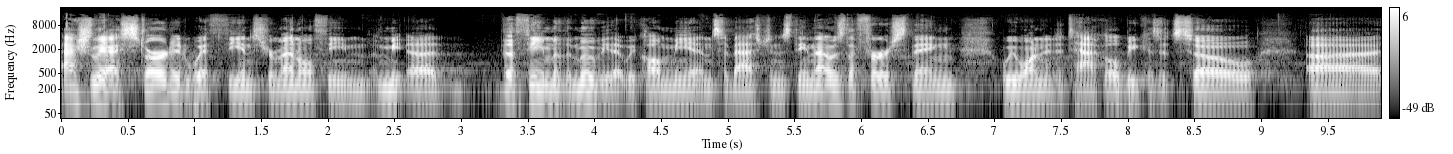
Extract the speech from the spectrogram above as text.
actually, I started with the instrumental theme. Uh, the theme of the movie that we call Mia and Sebastian's theme. That was the first thing we wanted to tackle because it's so uh,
